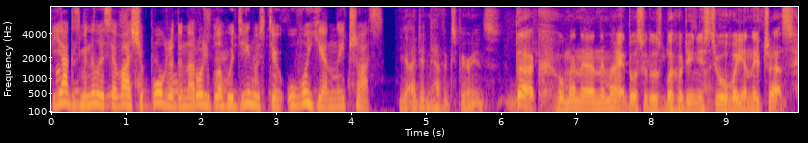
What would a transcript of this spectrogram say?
як змінилися ваші погляди на роль благодійності у воєнний час? Так, у мене немає досвіду з благодійністю у воєнний час.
